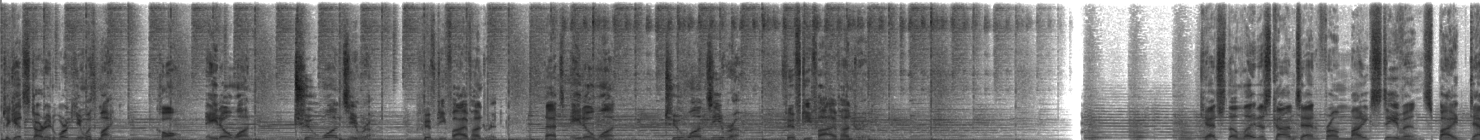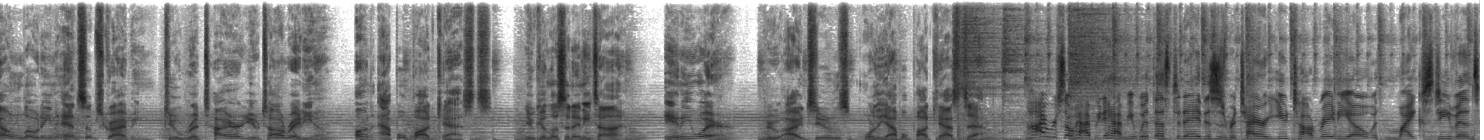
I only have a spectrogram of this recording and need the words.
To get started working with Mike, call 801 210 5500. That's 801 210 5500. Catch the latest content from Mike Stevens by downloading and subscribing to Retire Utah Radio on Apple Podcasts. You can listen anytime, anywhere through iTunes or the Apple Podcasts app. Hi, we're so happy to have you with us today. This is Retire Utah Radio with Mike Stevens.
